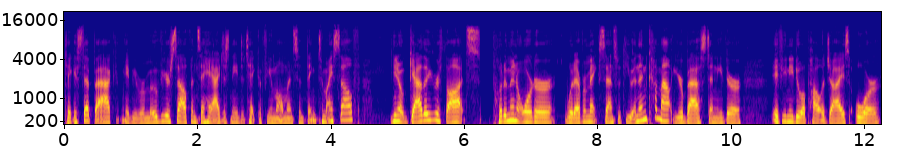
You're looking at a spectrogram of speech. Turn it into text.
take a step back, maybe remove yourself and say, hey, I just need to take a few moments and think to myself. You know, gather your thoughts, put them in order, whatever makes sense with you, and then come out your best and either if you need to apologize or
